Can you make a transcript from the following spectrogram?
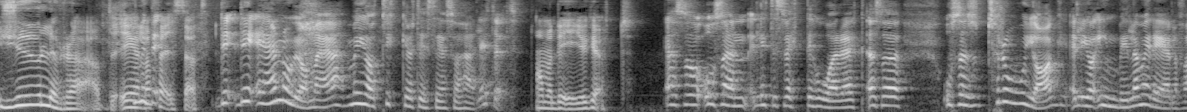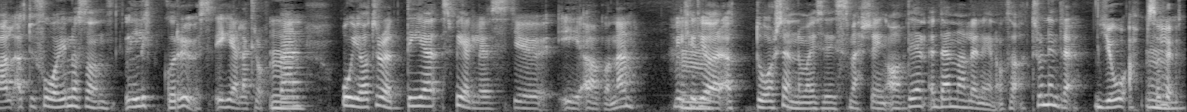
julröd i hela det, fejset. Det, det är nog jag med, men jag tycker att det ser så härligt ut. Ja men det är ju gött. Alltså, och sen lite svett i håret. Alltså, och sen så tror jag, eller jag inbillar mig det i alla fall, att du får ju någon sån lyckorus i hela kroppen. Mm. Och jag tror att det speglas ju i ögonen. Vilket Mm. gör att då känner man sig smashing av den, den anledningen också. Tror ni inte det? Jo, absolut. Mm.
